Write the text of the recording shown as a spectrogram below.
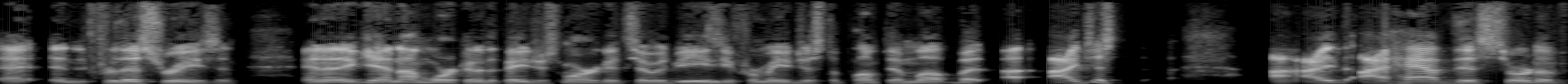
and for this reason. And again, I'm working in the Patriots market, so it would be easy for me just to pump them up. But I, I just I I have this sort of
